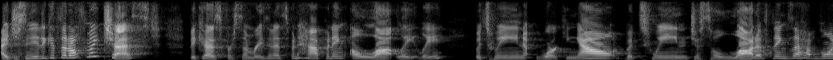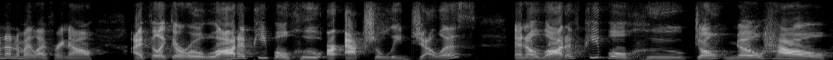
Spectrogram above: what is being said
I just need to get that off my chest because for some reason it's been happening a lot lately between working out, between just a lot of things that have going on in my life right now. I feel like there are a lot of people who are actually jealous and a lot of people who don't know how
